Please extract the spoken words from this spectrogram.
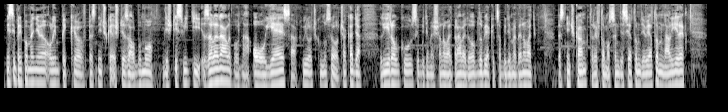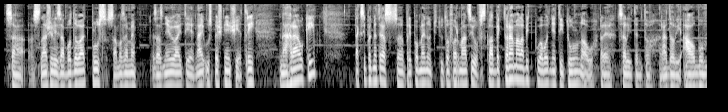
My si pripomenieme Olympik v pesničke ešte z albumu Když ti svítí zelená, lebo na OJ sa chvíľočku muselo čakať a lírovku si budeme šanovať práve do obdobia, keď sa budeme venovať pesničkám, ktoré v tom 89. na líre sa snažili zabodovať, plus samozrejme zaznejú aj tie najúspešnejšie tri nahrávky tak si poďme teraz e, pripomenúť túto formáciu v skladbe, ktorá mala byť pôvodne titulnou pre celý tento radový album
